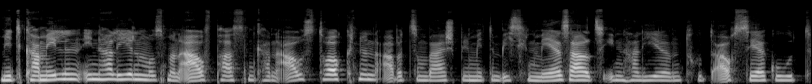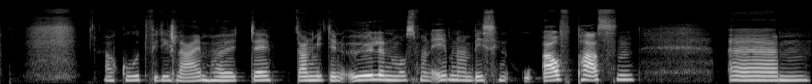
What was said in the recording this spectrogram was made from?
Mit Kamillen inhalieren muss man aufpassen, kann austrocknen, aber zum Beispiel mit ein bisschen Meersalz inhalieren tut auch sehr gut. Auch gut für die Schleimhäute. Dann mit den Ölen muss man eben ein bisschen aufpassen. Ähm,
